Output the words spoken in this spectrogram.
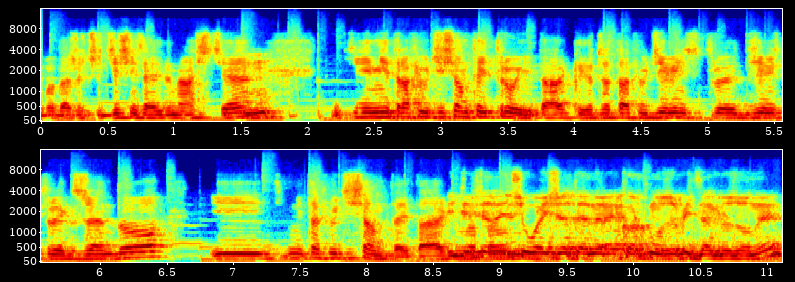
bodajże czy 10 na 11. Mm. Nie trafił dziesiątej trój, tak? Że trafił 9, 9 trójek z rzędu, i nie trafił dziesiątej, tak? I ty no wtedy to... czułeś, że ten rekord może być zagrożony?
